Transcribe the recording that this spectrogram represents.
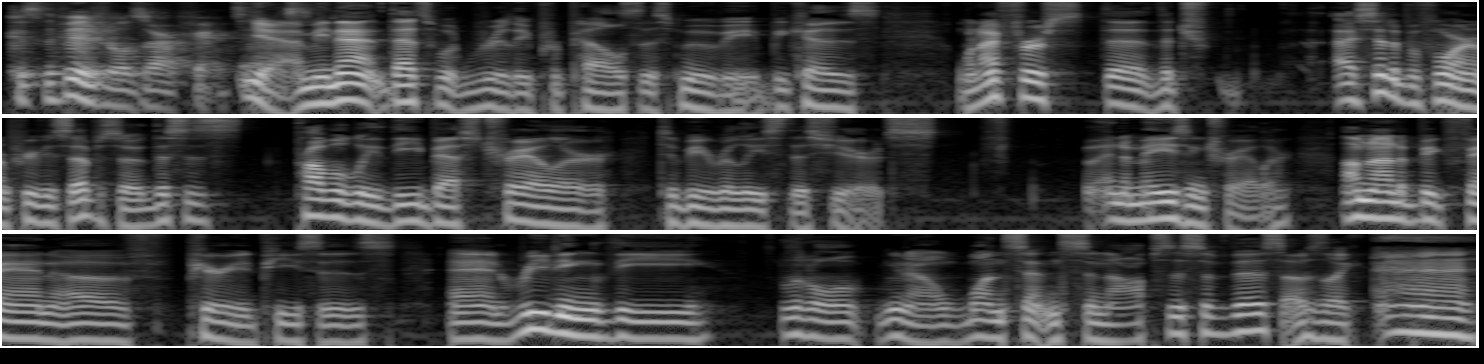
Because the visuals are fantastic. Yeah, I mean that that's what really propels this movie because when I first the the tr- I said it before in a previous episode, this is probably the best trailer to be released this year. It's an amazing trailer. I'm not a big fan of period pieces and reading the little, you know, one sentence synopsis of this, I was like, "Eh,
